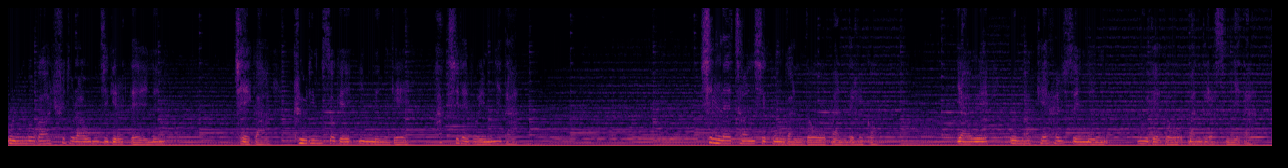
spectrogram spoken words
운무가 휘돌아 움직일 때에는 제가 그림 속에 있는 게 확실해 보입니다. 실내 전시 공간도 만들고 야외 음악회 할 수 있는 무대도 만들었습니다.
